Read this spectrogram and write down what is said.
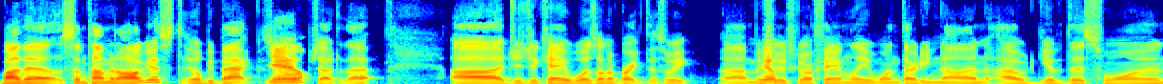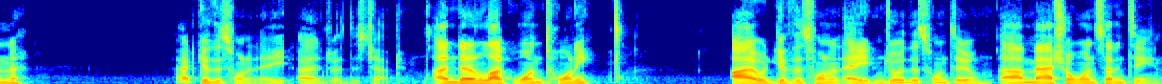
By the sometime in August, it'll be back. So Yeah. shout out to that. Uh, JJK was on a break this week. Uh, Mystery Yep. Yozakura Family 139. I would give this one. I'd give this one an eight. I enjoyed this chapter. Undead Unluck 120. I would give this one an eight. Enjoyed this one too. Uh, Mashle 117.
